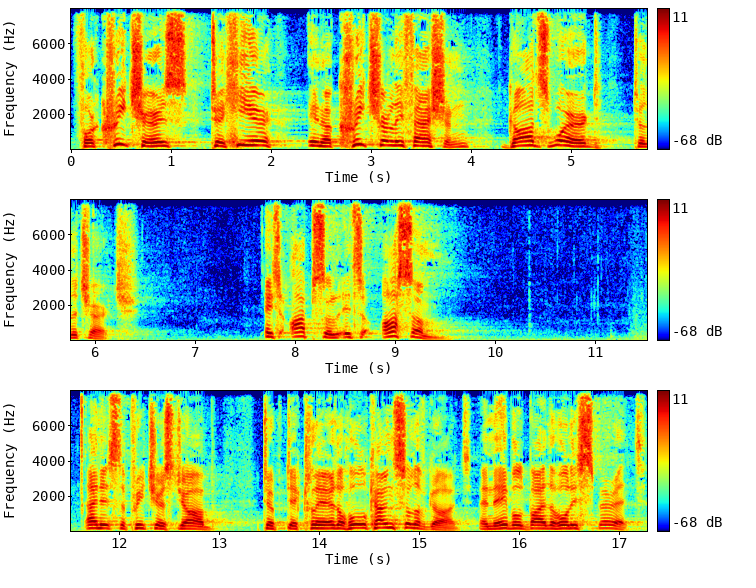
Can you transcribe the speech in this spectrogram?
for creatures to hear in a creaturely fashion God's word to the church. It's absolute, it's awesome. And it's the preacher's job to declare the whole counsel of God, enabled by the Holy Spirit,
